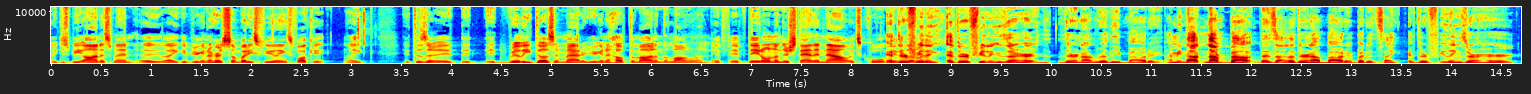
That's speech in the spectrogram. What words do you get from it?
Like, just be honest, man. Uh, like, if you're gonna hurt somebody's feelings, fuck it. Like, it doesn't. It, it, it really doesn't matter. You're gonna help them out in the long run. If if they don't understand it now, it's cool. if their learn. feelings if their feelings are hurt, they're not really about it. I mean, not not about. That's not that they're not about it, but it's like if their feelings are hurt,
